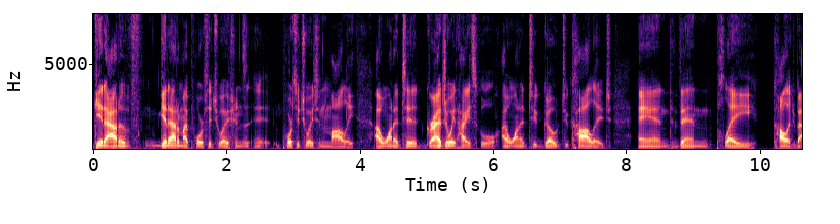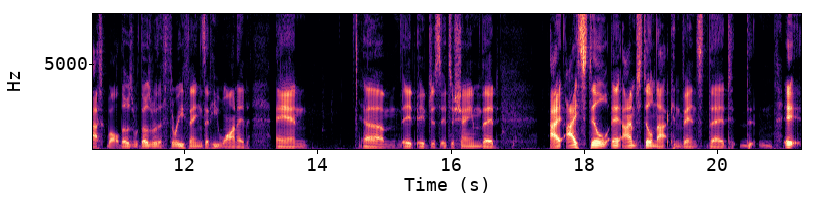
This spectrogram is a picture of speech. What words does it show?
get out of get out of my poor situations eh, poor situation in Mali. I wanted to graduate high school. I wanted to go to college and then play college basketball. Those were those were the three things that he wanted, and um, it it just it's a shame that. I, I still eh, I'm still not convinced that it,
